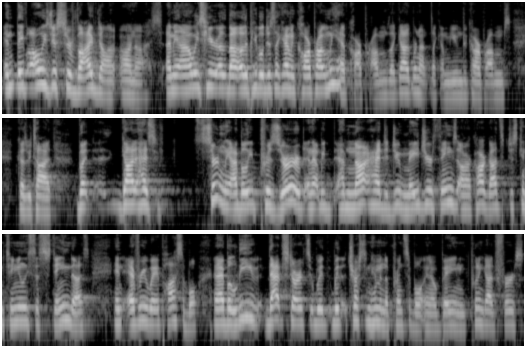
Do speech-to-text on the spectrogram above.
and they've always just survived on, on us. I mean, I always hear about other people just like having car problems. We have car problems. Like, God, we're not like immune to car problems because we tithe. But uh, God has certainly, I believe, preserved and that we have not had to do major things on our car. God's just continually sustained us in every way possible. And I believe that starts with, with trusting Him in the principle and obeying and putting God first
